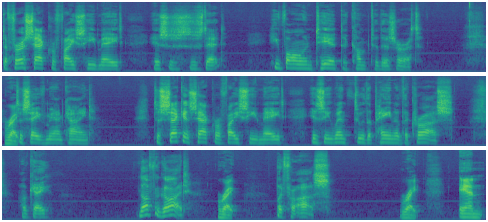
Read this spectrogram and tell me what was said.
The first sacrifice he made is, is, is that he volunteered to come to this earth Right. to save mankind. The second sacrifice he made is he went through the pain of the cross. Okay? Not for God, right. but for us. Right. And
